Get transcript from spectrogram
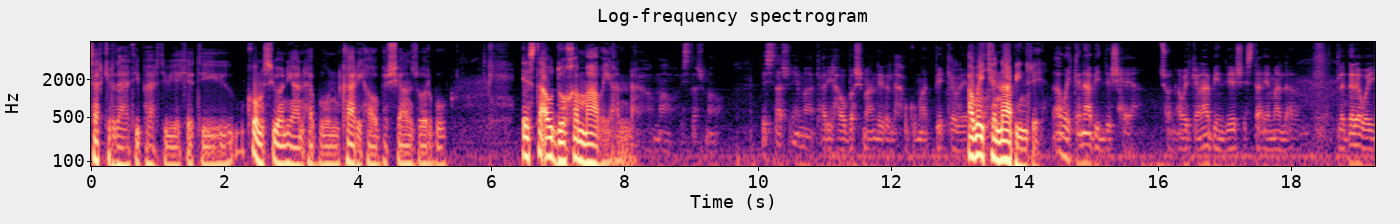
سەرکردایەتی پارتی و یەکێتی کۆمسیۆنیان هەبوون کاری هاوبەشیان زۆر بوو ئێستا ئەو دۆخە ماوەیان نا ئێستاش ئێمە کاری هاوبەشمان لێرە لە حکوومەت پێکەوەی ئەوەی کە نابینرێ ئەوەی کە نابینرێش هەیە چۆن ئەوەی کە نابینرێش ئێستا ئێمە لە لە دەرەوەی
